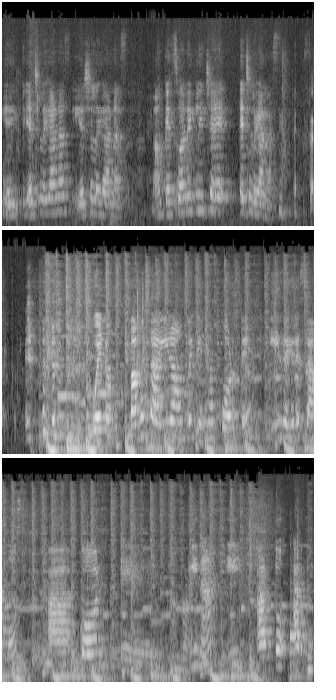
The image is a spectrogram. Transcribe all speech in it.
y échenle ganas y échenle ganas. Aunque suene cliché, échenle ganas. Exactly. Bueno, vamos a ir a un pequeño corte y regresamos ah, con eh, Tina y Harto Arte.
